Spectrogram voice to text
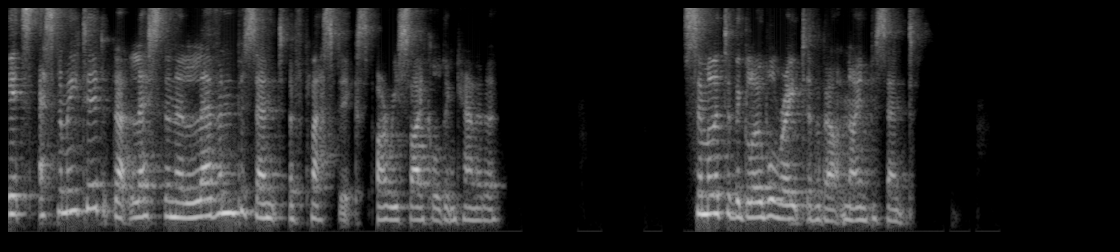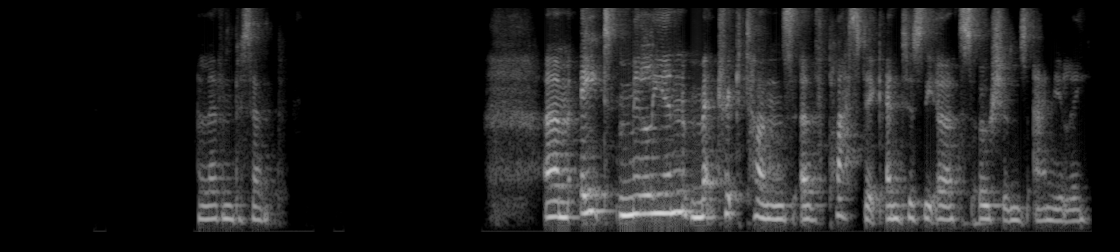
It's estimated that less than 11% of plastics are recycled in Canada, similar to the global rate of about 9%. 11%. Um, 8 million metric tons of plastic enters the Earth's oceans annually.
